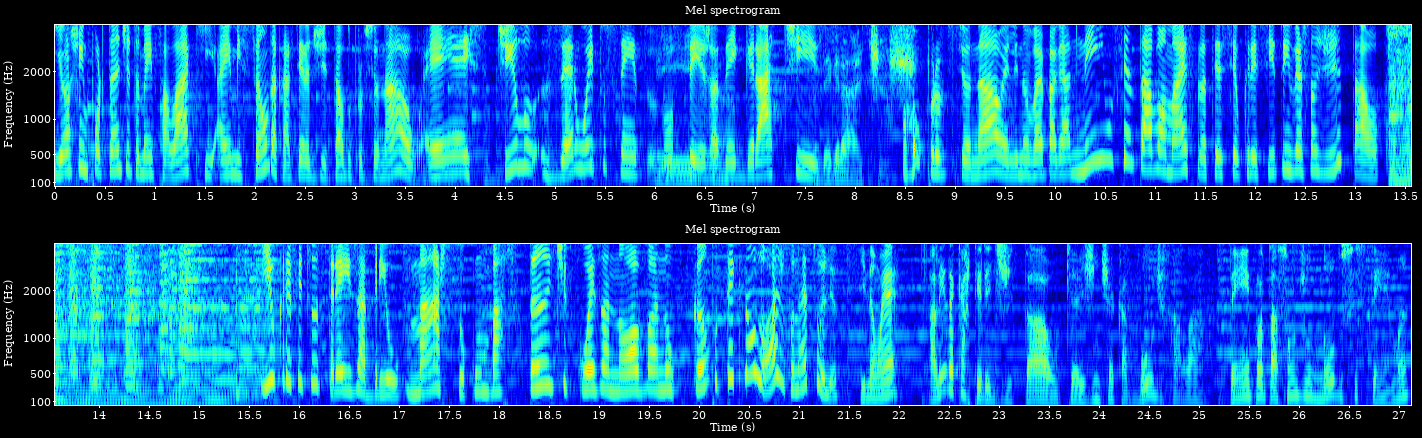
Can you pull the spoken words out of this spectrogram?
E eu acho importante também falar que a emissão da carteira digital do profissional é estilo 0800, Eita. ou seja, de grátis. De grátis. O profissional, ele não vai pagar nem um centavo a mais para ter seu Crefito em versão digital. E o Crefito 3 abriu março com bastante coisa nova no campo tecnológico, né, Túlio? E não é? Além da carteira digital que a gente acabou de falar, tem a implantação de um novo sistema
